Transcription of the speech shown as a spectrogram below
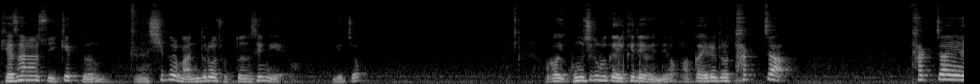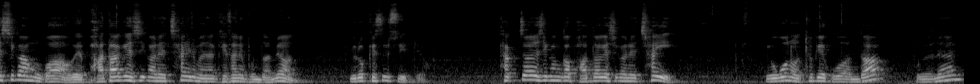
계산할 수 있게끔 아, 식을 만들어 줬던 셈이에요. 알겠죠? 아까 이 공식을 보니까 이렇게 되어 있네요. 아까 예를 들어 탁자 탁자의 시간과 왜 바닥의 시간의 차이를 만약 계산해 본다면 이렇게 쓸 수 있대요. 탁자의 시간과 바닥의 시간의 차이. 요건 어떻게 구한다? 보면은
